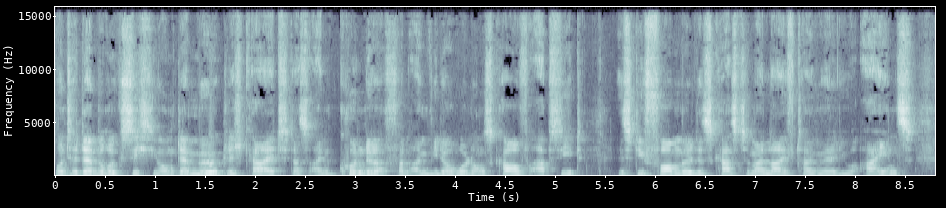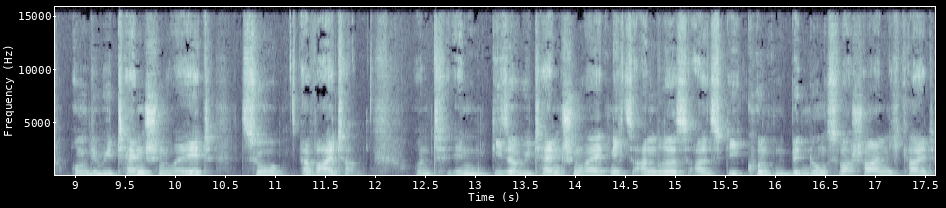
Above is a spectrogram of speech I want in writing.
unter der Berücksichtigung der Möglichkeit, dass ein Kunde von einem Wiederholungskauf absieht, ist die Formel des Customer Lifetime Value 1, um die Retention Rate zu erweitern. Und in dieser Retention Rate nichts anderes als die Kundenbindungswahrscheinlichkeit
